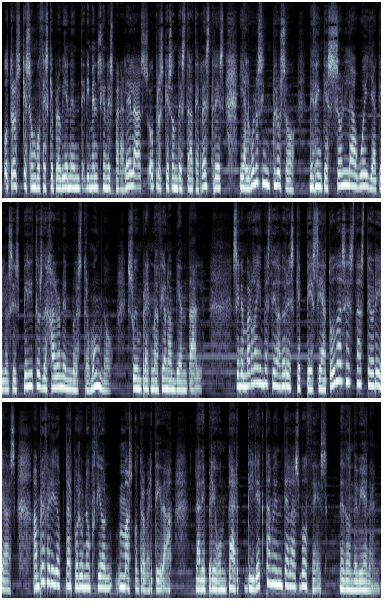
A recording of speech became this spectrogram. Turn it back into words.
otros que son voces que provienen de dimensiones paralelas, otros que son de extraterrestres, y algunos incluso dicen que son la huella que los espíritus dejaron en nuestro mundo, su impregnación ambiental. Sin embargo, hay investigadores que, pese a todas estas teorías, han preferido optar por una opción más controvertida, la de preguntar directamente a las voces de dónde vienen.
